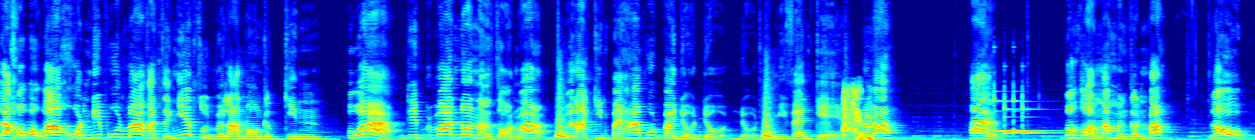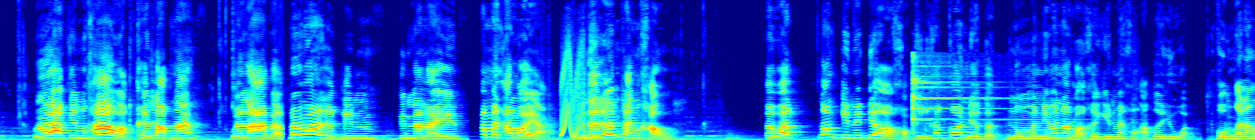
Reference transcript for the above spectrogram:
แล้วเขาบอกว่าคนที่พูดมากอาจจะเงียบสุดเวลานอนกับกิน เพราะว่าที่บ้านด้นอะสอนว่าเวลากินไปห้ามพูดไปเดี๋ยวเดี๋ยวเดี๋ยวเดี๋ยวมีแฟนแก่ใช่ไหมใช่ต้องสอนมาเหมือนกันปะแล้วเวลากินข้าวอะเคล็ดลับนะ เวลาแบบไม่ว่าจะกินกินอะไร ถ้ามันอร่อยอะ มันจะเริ่มทันเข่าแต่ว่าต้องกินนิดเดียวอะขอกินข้าวก้อนเดียวแต่นมอันนี้มันอร่อยเคยกินไหมของอัพเตอร์ยูอะผมกำลัง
